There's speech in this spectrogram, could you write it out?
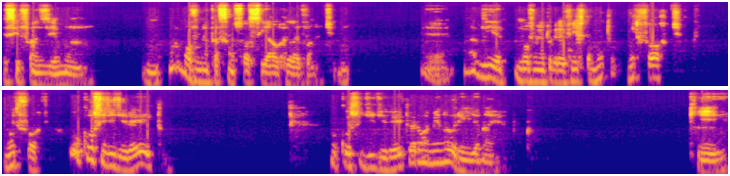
de se fazer uma, uma movimentação social relevante. Né? É, havia um movimento grevista muito, muito forte, muito forte. Curso de direito, o curso de direito era uma minoria na época, que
